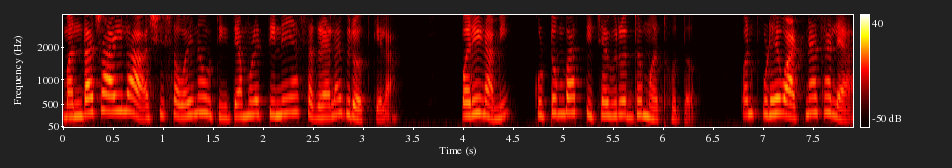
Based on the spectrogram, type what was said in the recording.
मंदाच्या आईला अशी सवय नव्हती त्यामुळे तिने या सगळ्याला विरोध केला. परिणामी कुटुंबात तिच्याविरुद्ध मत होतं. पण पुढे वाटण्या झाल्या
